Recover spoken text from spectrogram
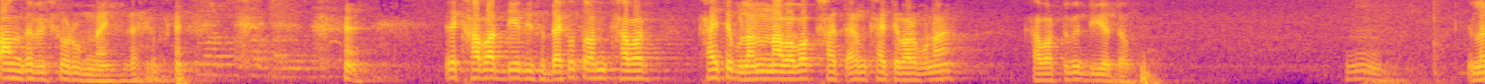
পাঞ্জাবের শোরুম নাই। এই খাবার দিয়ে দিছে। দেখো তো আমি খাবার খাইতে বললাম, না বাবা খাইতে এখন খাইতে পারব না। খাবার তুমি দিয়ে দাও। হুম। এলা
